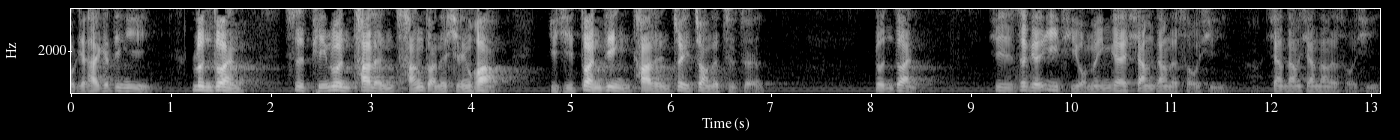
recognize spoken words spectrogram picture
我给他一个定义：论断是评论他人长短的闲话，以及断定他人罪状的指责。论断，其实这个议题我们应该相当的熟悉，相当相当的熟悉。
